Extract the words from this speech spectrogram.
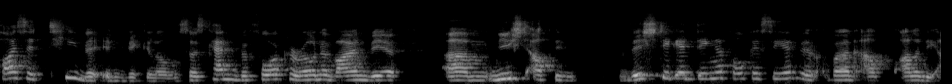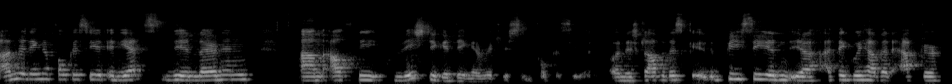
positive Entwicklung. So es kann, bevor Corona waren wir ähm, nicht auf die wichtigen Dinge fokussiert, wir waren auf alle die anderen Dinge fokussiert und jetzt wir lernen um, auf die wichtigen Dinge wirklich zu fokussieren. Und ich glaube, das PC und ja, yeah, I think we have it after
